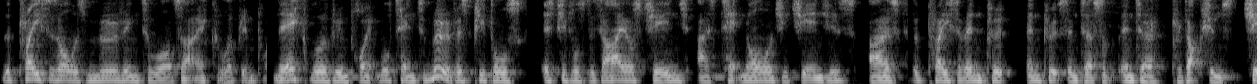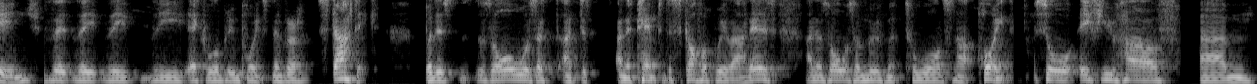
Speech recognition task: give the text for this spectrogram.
the price is always moving towards that equilibrium point. The equilibrium point will tend to move as people's as people's desires change, as technology changes, as the price of input inputs into into productions change. The the the, the equilibrium point's never static, but there's always a, a an attempt to discover where that is, and there's always a movement towards that point. So if you have um,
